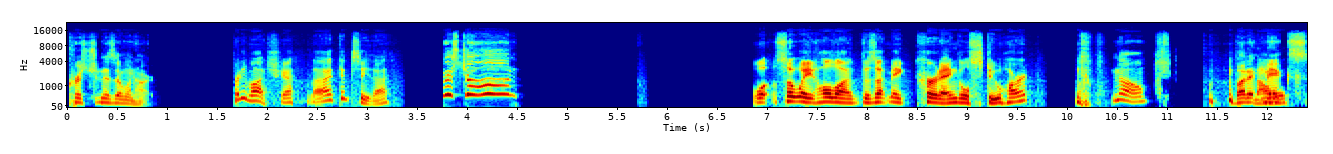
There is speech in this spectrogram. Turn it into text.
Christian is Owen Hart. Pretty much, yeah. I could see that. Christian. Well, so wait, hold on. Does that make Kurt Angle Stu Hart? No. But it No. makes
